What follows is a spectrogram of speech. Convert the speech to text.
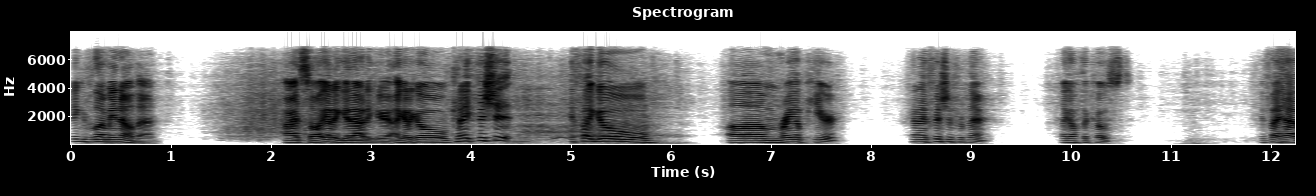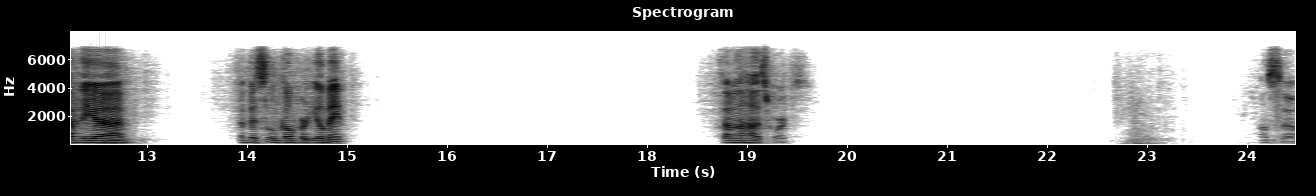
Thank you for letting me know then. Alright, so I gotta get out of here. I gotta go... Can I fish it if I go um, right up here? Can I fish it from there? Like off the coast? If I have the uh, abyssal gulper eel bait? I don't know how this works. Also,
